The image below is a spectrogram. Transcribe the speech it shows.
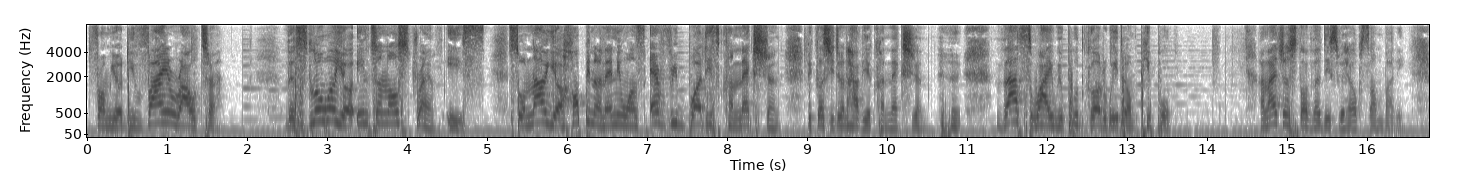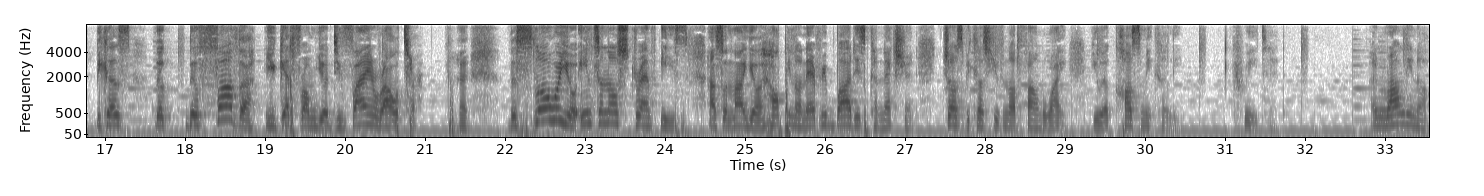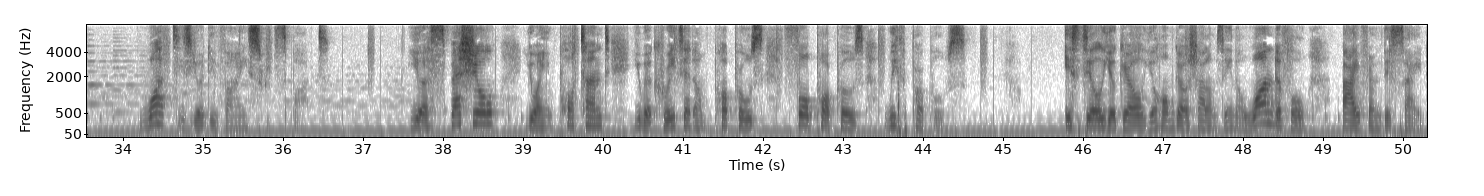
from your divine router, the slower your internal strength is. So now you're hopping on anyone's, everybody's connection because you don't have your connection. That's why we put God weight on people. And I just thought that this will help somebody because the the further you get from your divine router, the slower your internal strength is. And so now you're helping on everybody's connection just because you've not found why you were cosmically created. And rounding up, what is your divine sweet spot? You're special, you are important, you were created on purpose, for purpose, with purpose is still your girl, your homegirl Shalom saying a wonderful bye from this side.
